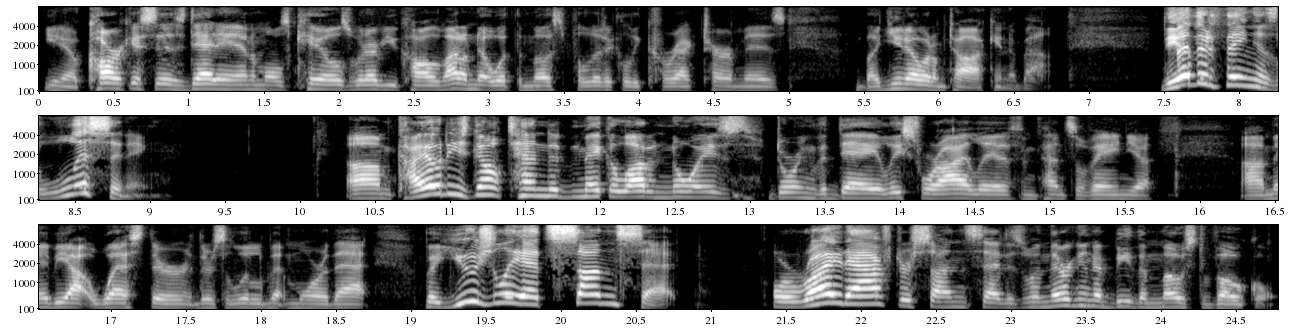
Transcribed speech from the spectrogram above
you know carcasses dead animals kills whatever you call them. I don't know what the most politically correct term is but you know what i'm talking about. The other thing is listening um, coyotes don't tend to make a lot of noise during the day, at least where I live in Pennsylvania. Uh, maybe out west there, there's a little bit more of that. But usually at sunset or right after sunset is when they're going to be the most vocal.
